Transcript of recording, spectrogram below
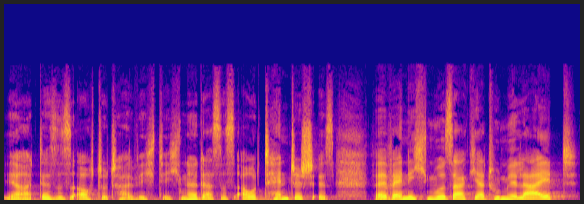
Ja, das ist auch total wichtig, ne, dass es authentisch ist. Weil ja. wenn ich nur sage, ja, tut mir leid,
